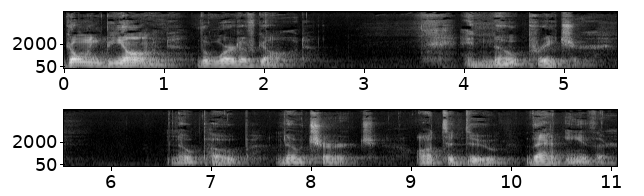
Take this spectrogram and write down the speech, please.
going beyond the Word of God. And no preacher, no pope, no church ought to do that either.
